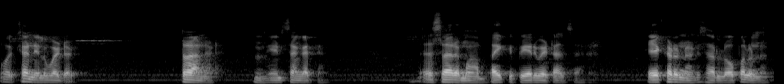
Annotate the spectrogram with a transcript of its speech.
వచ్చాడు నిలబడ్డాడు. ట్రా అన్నాడు. "ఉమ్, ఏంటి సంగతి? సార్ మా అబ్బాయికి పేరు పెట్టాలి సార్. ఎక్కడున్నాడు? సార్ లోపల ఉన్నాడు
